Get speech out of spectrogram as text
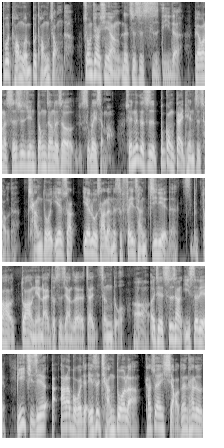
不同文不同种的，宗教信仰那这是死敌的。不要忘了，十字军东征的时候是为什么？所以那个是不共戴天之仇的，抢夺耶路撒耶路撒冷，那是非常激烈的，多少多少年来都是这样子在争夺哦。而且事实上，以色列比起这些阿阿拉伯国家也是强多了。它虽然小，但它的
